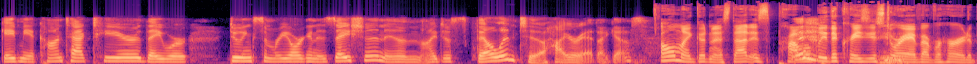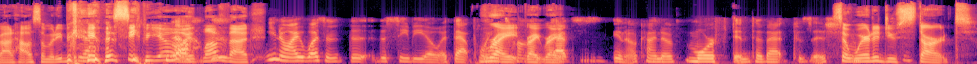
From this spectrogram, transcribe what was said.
gave me a contact here. They were doing some reorganization and I just fell into higher ed, I guess. Oh my goodness. That is probably the craziest story I've ever heard about how somebody became yeah. a CBO. Yeah. I love that. You know, I wasn't the, the CBO at that point. Right, right, right. That's, you know, kind of morphed into that position. So where did you start?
